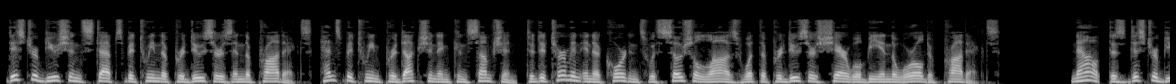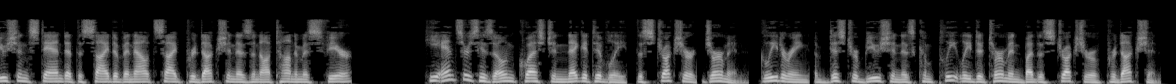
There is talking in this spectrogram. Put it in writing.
Distribution steps between the producers and the products, hence between production and consumption, to determine in accordance with social laws what the producer's share will be in the world of products. Now, does distribution stand at the side of an outside production as an autonomous sphere? He answers his own question negatively, the structure German, of distribution is completely determined by the structure of production.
